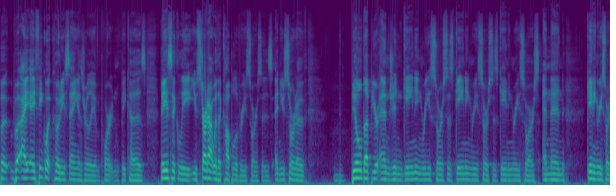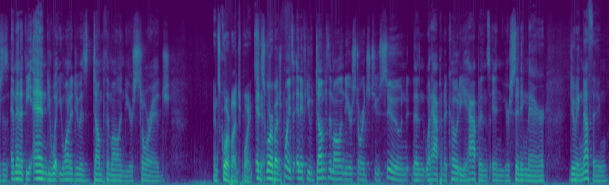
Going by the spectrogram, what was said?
But but I, I think what Cody's saying is really important because basically you start out with a couple of resources and you sort of build up your engine, gaining resources, gaining resources, gaining resource, and then gaining resources, and then at the end, what you want to do is dump them all into your storage and score a bunch of points. and Yeah. score a bunch of points. And if you've dumped them all into your storage too soon, then what happened to Cody happens, and you're sitting there doing nothing.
